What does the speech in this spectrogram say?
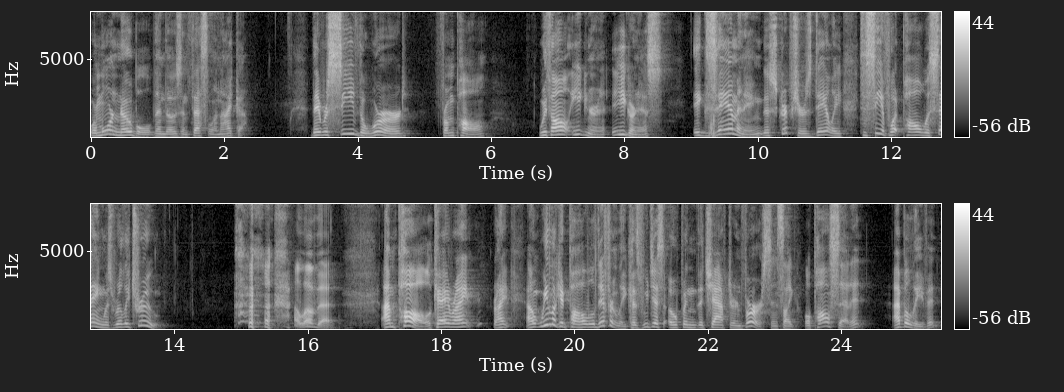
were more noble than those in Thessalonica. They received the word from Paul with all eagerness examining the scriptures daily to see if what Paul was saying was really true. I love that. I'm Paul, okay, right? Right? Uh, we look at Paul a little differently because we just open the chapter and verse, and it's like, well, Paul said it. I believe it.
